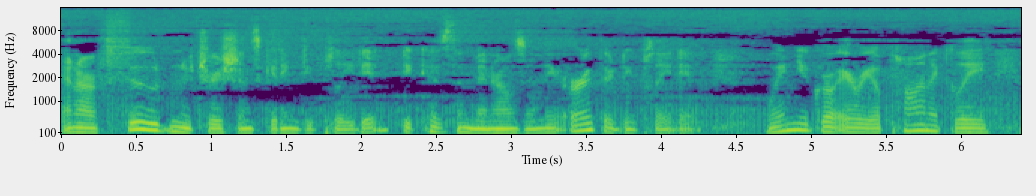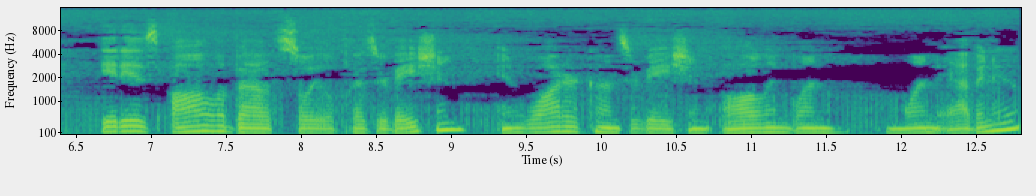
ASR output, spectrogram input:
and our food nutrition is getting depleted because the minerals in the earth are depleted. When you grow aeroponically, it is all about soil preservation and water conservation, all in one one avenue,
